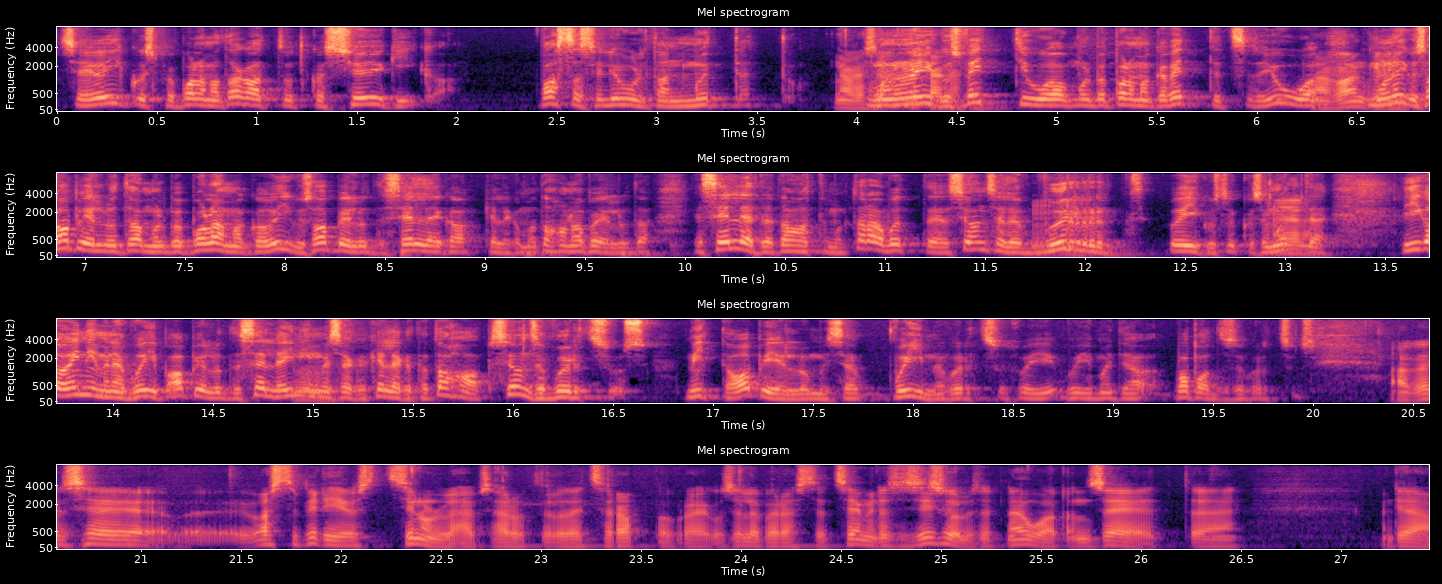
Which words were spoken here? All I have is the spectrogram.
see õigus peab olema tagatud ka söögiga. vastasel juhul ta on mõttetu no,. mul on õigus vett juua, mul peab olema ka vett, et seda juua no,. mul on õigus abielluda, mul peab olema ka õigus abielluda sellega, kellega ma tahan abielluda. ja selle te tahate mult ära võtta ja see on selle mm. võrdõiguslikkuse mõte. iga inimene võib abielluda selle mm. inimesega, kellega ta tahab, see on see võrdsus, mitte abiellumise võime võrdsus või, või ma ei tea, vabaduse võrdsus. aga see vastupidi, just sinul läheb see arutelu täitsa rappa praegu, sellepärast et see, mida sa sisuliselt nõuad, on see, et ma ei tea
